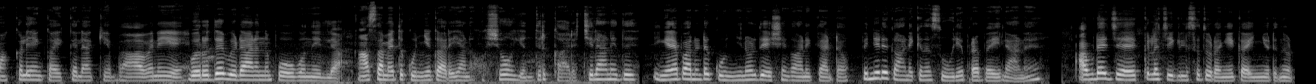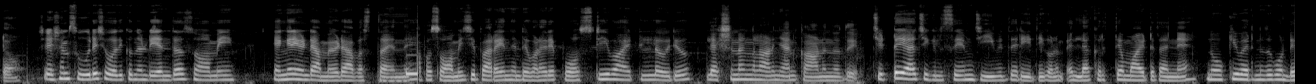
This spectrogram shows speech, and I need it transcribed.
മക്കളെയും കൈക്കലാക്കിയ ഭാവനയെ വെറുതെ വിടാനൊന്നും പോകുന്നില്ല. ആ സമയത്ത് കുഞ്ഞ് കരയാണ് ഹുഷോ എന്തൊരു കരച്ചിലാണിത്. ഇങ്ങനെ പറഞ്ഞിട്ട് കുഞ്ഞിനോട് ദേഷ്യം കാണിക്കാട്ടോ പിന്നീട് കാണിക്കുന്ന സൂര്യപ്രഭയിലാണ്. അവിടെ ജയക്കുള്ള ചികിത്സ തുടങ്ങി കഴിഞ്ഞിരുന്നു കേട്ടോ ശേഷം സൂര്യ ചോദിക്കുന്നുണ്ട് എന്താ സ്വാമി? എങ്ങനെയുണ്ട് അമ്മയുടെ അവസ്ഥ എന്ന്? അപ്പോൾ സ്വാമിജി പറയുന്നുണ്ട് വളരെ പോസിറ്റീവായിട്ടുള്ള ഒരു ലക്ഷണങ്ങളാണ് ഞാൻ കാണുന്നത്. ചിട്ടയാ ചികിത്സയും ജീവിത രീതികളും എല്ലാം കൃത്യമായിട്ട് തന്നെ നോക്കി വരുന്നത് കൊണ്ട്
